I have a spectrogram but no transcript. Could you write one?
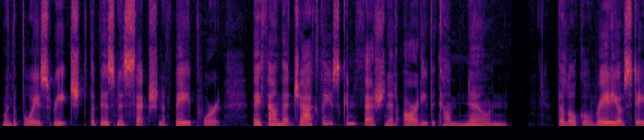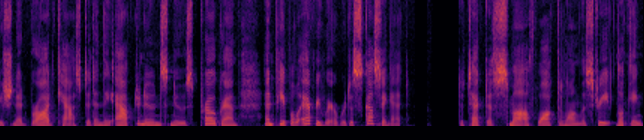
When the boys reached the business section of Bayport, they found that Jackley's confession had already become known. The local radio station had broadcast it in the afternoon's news program, and people everywhere were discussing it. Detective Smuff walked along the street looking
